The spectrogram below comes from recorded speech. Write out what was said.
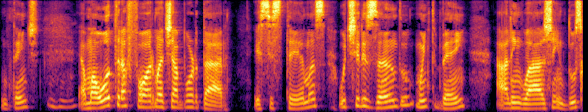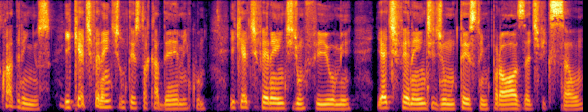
entende? Uhum. É uma outra forma de abordar esses temas, utilizando muito bem a linguagem dos quadrinhos. E que é diferente de um texto acadêmico, e que é diferente de um filme, e é diferente de um texto em prosa, de ficção,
